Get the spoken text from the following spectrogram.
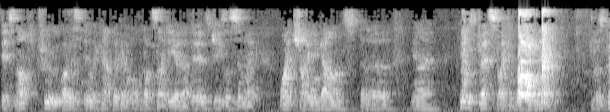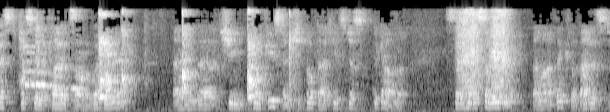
it's not true what is in the Catholic and Orthodox idea that there is Jesus in like white shining garments, you know. He was dressed like a working man. He was dressed just in the clothes of a working man. And uh, she confused him. She thought that he's just the gardener. So he was so ordinary. And I think that that is to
